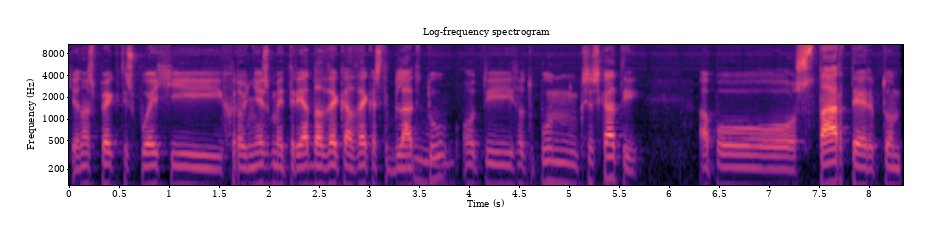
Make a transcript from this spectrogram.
και ένας παίκτης που έχει χρονιές με 30-10-10 στην πλάτη του, ναι. ότι θα του πούν, ξέρεις κάτι, από starter των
